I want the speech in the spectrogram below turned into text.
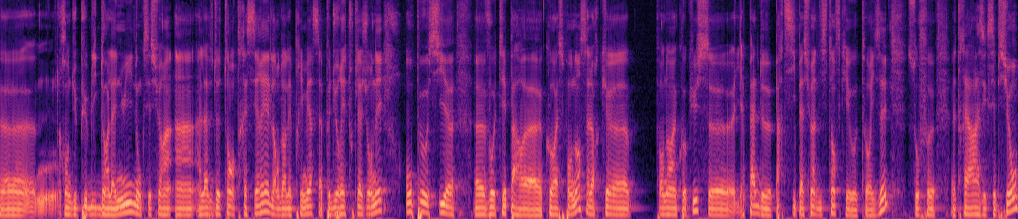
euh, rendu public dans la nuit. Donc, c'est sur un, un, laps de temps très serré. Lors dans les primaires, ça peut durer toute la journée. On peut aussi euh, euh, voter par correspondance, alors que pendant un caucus, euh, il n'y a pas de participation à distance qui est autorisée, sauf euh, très rares exceptions.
